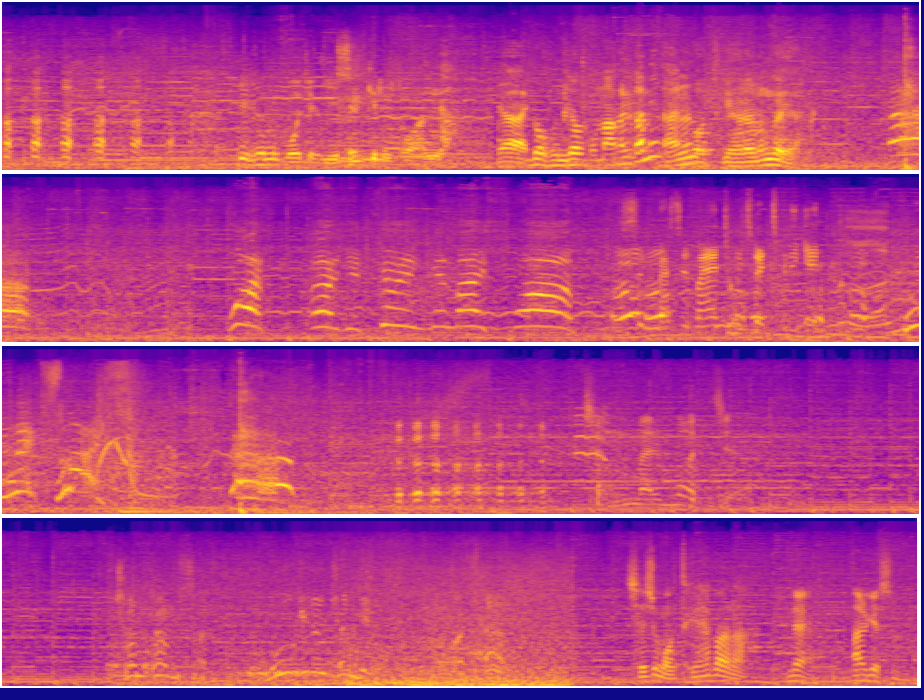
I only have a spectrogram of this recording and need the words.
이런 오직 이 새끼를 보았나? 야 너 혼자 도망을 가면? 나는 어떻게 하라는 거야 What are you doing in my swamp? 맛을 봐야 정신을 차리겠고. 정말 멋져. 전함선 무기를 견디는 쟤좀 어떻게 해봐라 네, 알겠습니다.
